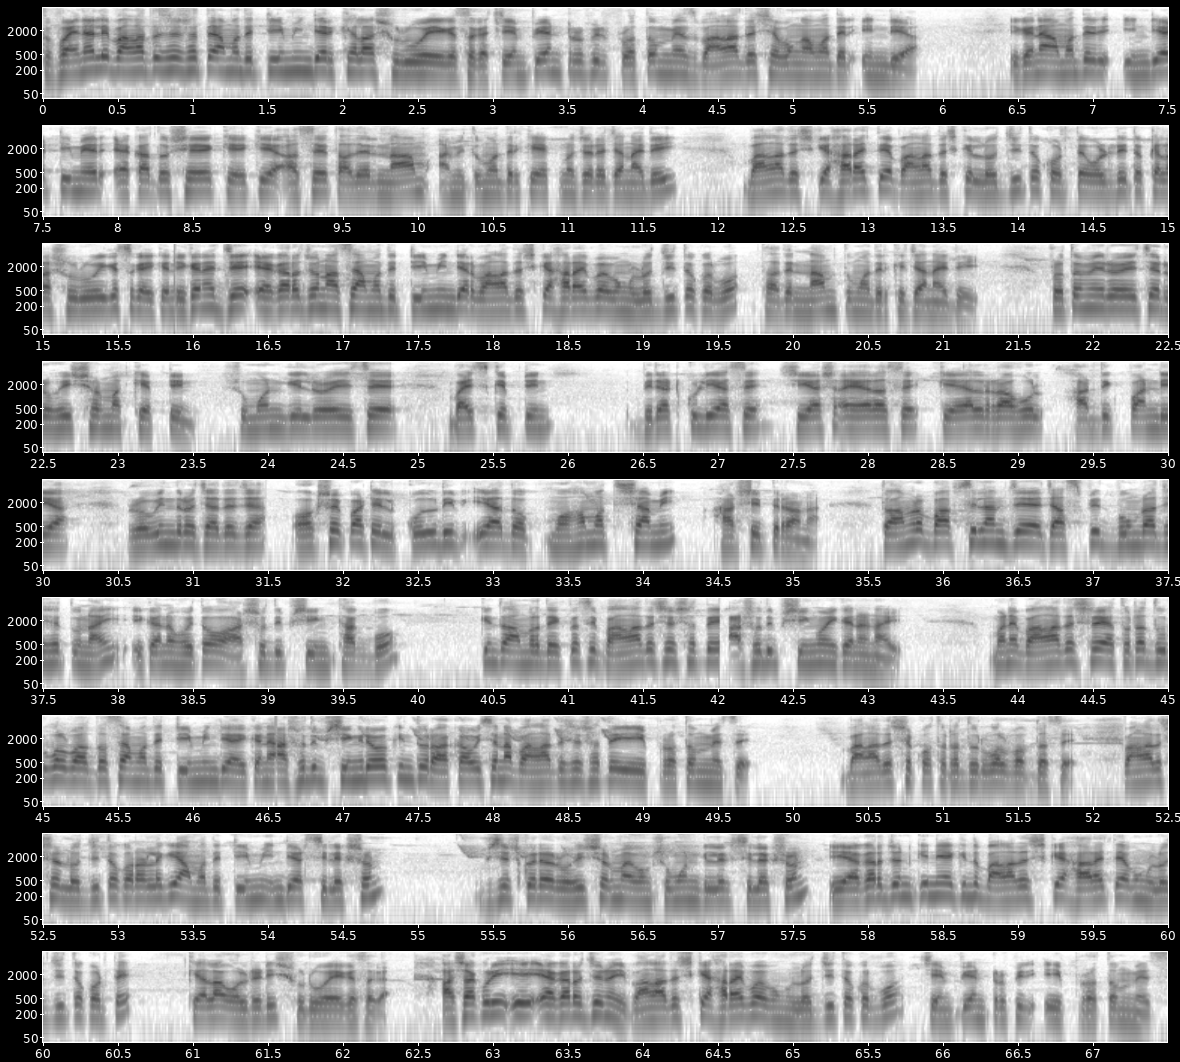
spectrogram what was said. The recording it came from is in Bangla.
তো ফাইনালি বাংলাদেশের সাথে আমাদের টিম ইন্ডিয়ার খেলা শুরু হয়ে গেছে চ্যাম্পিয়ন ট্রফির প্রথম ম্যাচ বাংলাদেশ এবং আমাদের ইন্ডিয়া এখানে আমাদের ইন্ডিয়ার টিমের একাদশে কে কে আছে তাদের নাম আমি তোমাদেরকে এক নজরে জানাই দিই। বাংলাদেশকে হারাইতে, বাংলাদেশকে লজ্জিত করতে অলরেডি তো খেলা শুরু হয়ে গেছে এখানে এখানে যে এগারো জন আছে আমাদের টিম ইন্ডিয়ার বাংলাদেশকে হারাইব এবং লজ্জিত করব, তাদের নাম তোমাদেরকে জানাই দেই। প্রথমে রয়েছে রোহিত শর্মা ক্যাপ্টেন সুমন গিল রয়েছে ভাইস ক্যাপ্টেন বিরাট কোহলি আছে শ্রেয়াস আয়ার আছে, কে এল রাহুল, হার্দিক পান্ডিয়া রবীন্দ্র জাদেজা, অক্ষয় পাটিল, কুলদীপ ইয়াদব, মোহাম্মদ শামি, হর্ষিত রানা। তো আমরা ভাবছিলাম যে জাসপ্রীত বুমরা যেহেতু নাই, এখানে হয়তো আশুদীপ সিং থাকব। কিন্তু আমরা দেখতেছি বাংলাদেশের সাথে আশুদীপ সিংও এখানে নাই। মানে বাংলাদেশের এতটা দুর্বল বাদছে আমাদের টিম ইন্ডিয়া, এখানে আশুদীপ সিংরেও কিন্তু রাখা হয়েছে না বাংলাদেশের সাথে এই প্রথম ম্যাচে। বাংলাদেশে কতটা দুর্বল ভাবতেছে বাংলাদেশের লজ্জিত করার লাগি আমাদের টিম ইন্ডিয়ার সিলেকশন বিশেষ করে রোহিত শর্মা এবং সুমন গিলের সিলেকশন এই এগারো জনকে নিয়ে কিন্তু বাংলাদেশকে হারাইতে এবং লজ্জিত করতে খেলা অলরেডি শুরু হয়ে গেছে। আশা করি এই এগারো জনই বাংলাদেশকে হারাইব এবং লজ্জিত করব চ্যাম্পিয়ন ট্রফির এই প্রথম ম্যাচ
